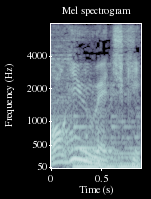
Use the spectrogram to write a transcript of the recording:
荻上チキ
